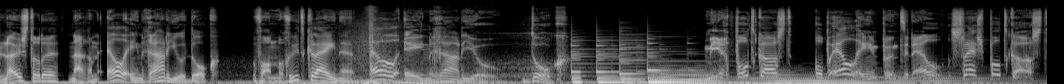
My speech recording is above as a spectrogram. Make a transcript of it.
Luisterde naar een L1 Radiodoc van Ruud Kleine. L1 Radio Doc. Meer podcast op l1.nl slash podcast.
